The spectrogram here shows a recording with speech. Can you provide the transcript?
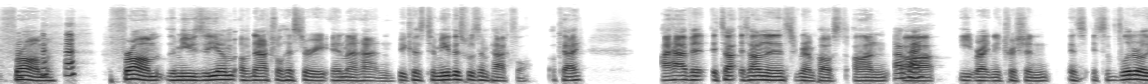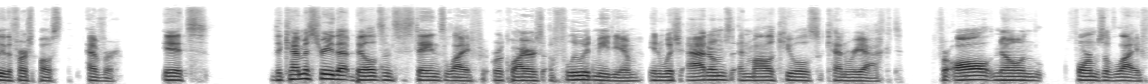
from from the Museum of Natural History in Manhattan because to me this was impactful. Okay, I have it. It's on, it's on an Instagram post on Okay. uh, Eat Right Nutrition. It's it's literally the first post ever. It's the chemistry that builds and sustains life requires a fluid medium in which atoms and molecules can react. For all known forms of life,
